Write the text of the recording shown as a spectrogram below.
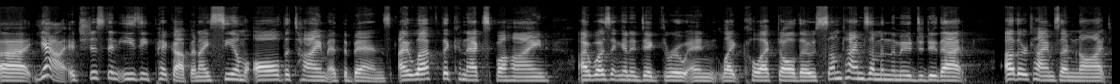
uh, yeah, it's just an easy pickup, and I see them all the time at the bins. I left the K'NEX behind. I wasn't going to dig through and like collect all those. Sometimes I'm in the mood to do that. Other times I'm not.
